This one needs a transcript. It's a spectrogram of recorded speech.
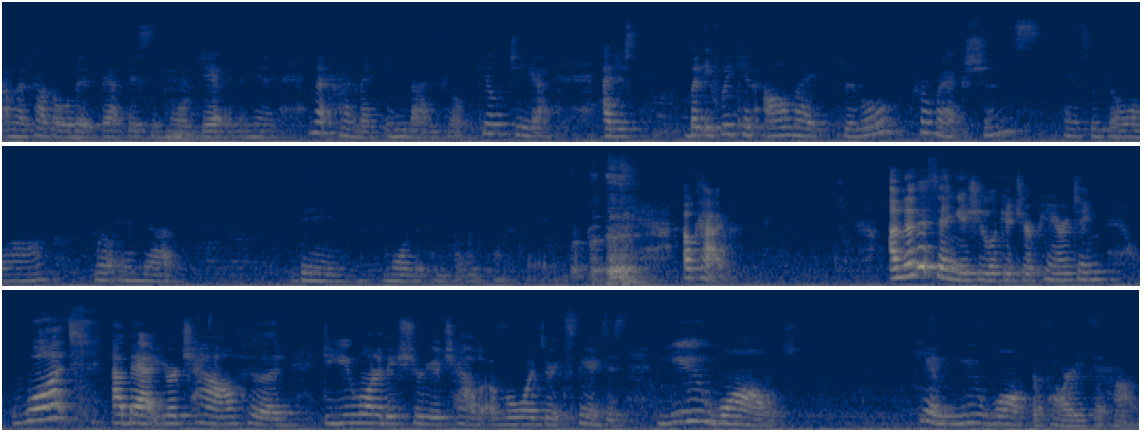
I'm gonna talk a little bit about this in more depth in a minute. I'm not trying to make anybody feel guilty. I, I just, but if we can all make little corrections as we go along, we'll end up being more the people we wanna be. Okay. Another thing is you look at your parenting. What about your childhood do you want to be sure your child avoids or experiences? You want, Kim, you want the parties at home.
